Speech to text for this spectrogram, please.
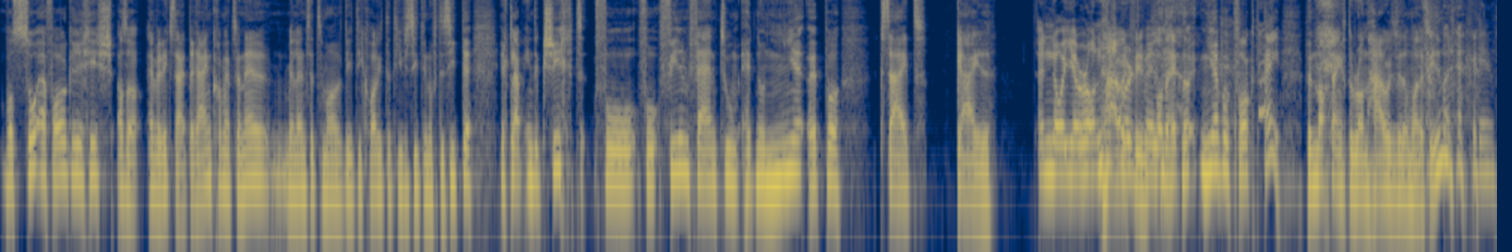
der so erfolgreich ist, also eben wie gesagt, rein kommerziell, wir lassen jetzt mal die, die qualitative Seite auf der Seite. Ich glaube, in der Geschichte von, von Filmfantum hat noch nie jemand gesagt, geil. Ein neuer Ron Howard-Film. Howard-Film. Oder hat noch nie jemand gefragt, hey, wann macht eigentlich der Ron Howard wieder mal einen Film? Film.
